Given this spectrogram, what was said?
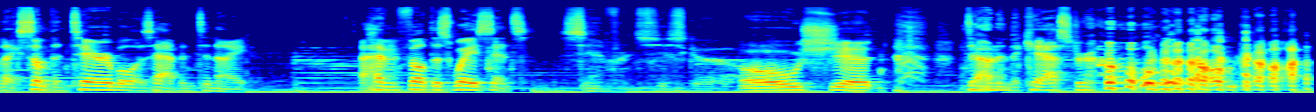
like something terrible has happened tonight. I haven't felt this way since San Francisco, Oh shit. down in the Castro. oh god.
